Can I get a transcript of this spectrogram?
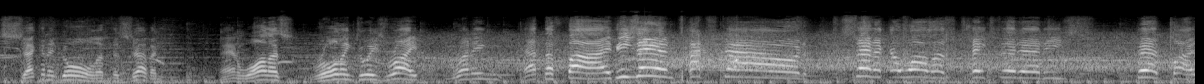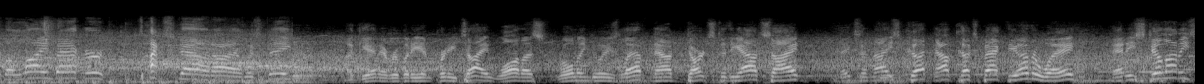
Second and goal at the seven. And Wallace rolling to his right, running at the five. He's in! Touchdown! Seneca Wallace takes it and he's fed by the linebacker. Touchdown, Iowa State. Again, everybody in pretty tight. Wallace rolling to his left, now darts to the outside. Makes a nice cut, now cuts back the other way. And he's still on his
